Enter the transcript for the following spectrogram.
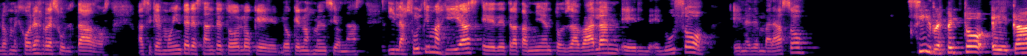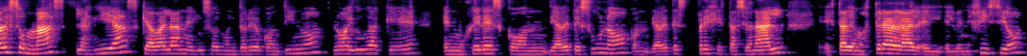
los mejores resultados. Así que es muy interesante todo lo que, lo que nos mencionás. Y las últimas guías eh, de tratamiento, ¿ya avalan el, el uso en el embarazo? Sí, respecto, eh, cada vez son más las guías que avalan el uso del monitoreo continuo. No hay duda que en mujeres con diabetes 1, con diabetes pregestacional, está demostrada el, el beneficio.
